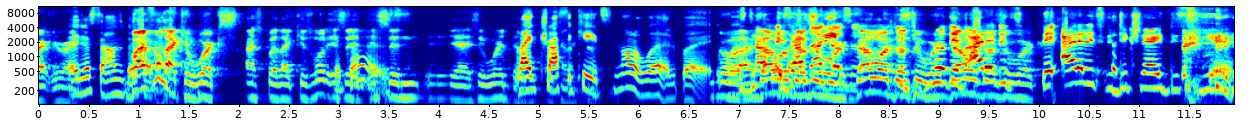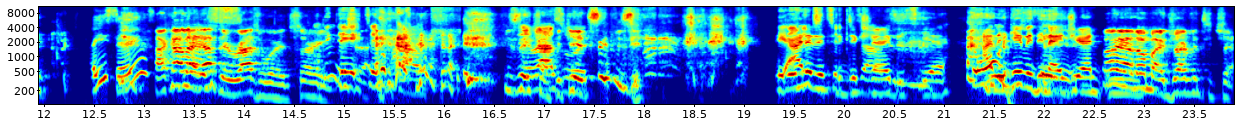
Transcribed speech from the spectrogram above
right. You're right. It just sounds better. But I feel like it works. As per like it's one. It's It a. It's does. in. Yeah, it's a word. that like we can, trafficate, not a word, but No, words uh, not- that one exactly. doesn't work. That That one doesn't- doesn't no, they've That one added doesn't it. work. They added it to the dictionary this year. Are you serious? I can't like Yes. that's a Raz word. Sorry. I think they should take it out. you say The Raz trafficate, if you say- They, They added it to the dictionary out. this year, So and they gave it the? Nigerian. oh yeah, mm. no, my driving teacher.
